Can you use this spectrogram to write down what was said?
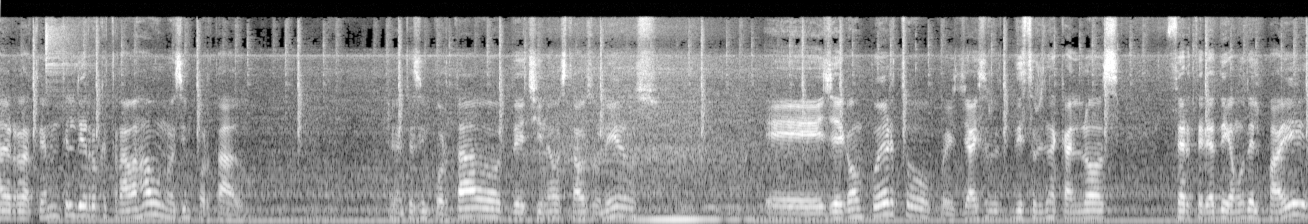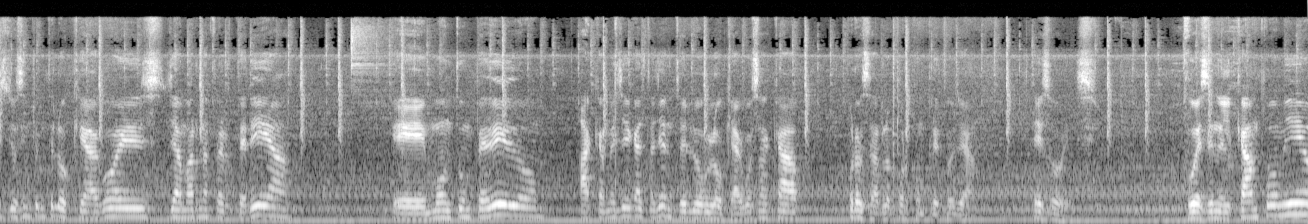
Relativamente el hierro que trabaja uno es importado. Realmente es importado de China o Estados Unidos. Eh, llega a un puerto, pues ya se distribuyen acá en las ferreterías, digamos, del país. Yo simplemente lo que hago es llamar a una ferretería, eh, monto un pedido, acá me llega al taller, entonces lo, lo que hago es acá procesarlo por completo ya. Eso es. Pues en el campo mío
